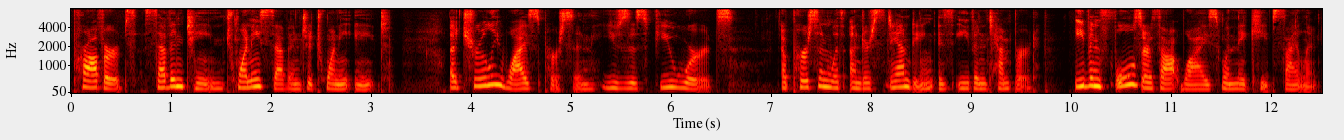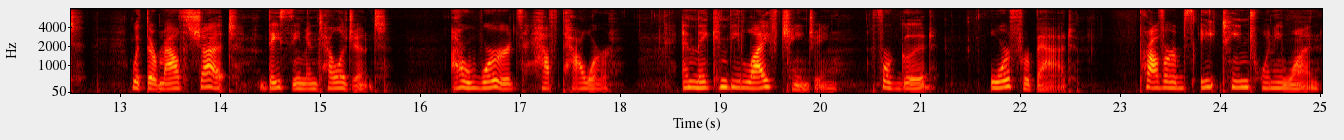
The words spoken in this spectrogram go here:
Proverbs 17 27 to 28. A truly wise person uses few words. A person with understanding is even tempered. Even fools are thought wise when they keep silent. With their mouths shut, they seem intelligent. Our words have power, and they can be life changing, for good or for bad. Proverbs 18:21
